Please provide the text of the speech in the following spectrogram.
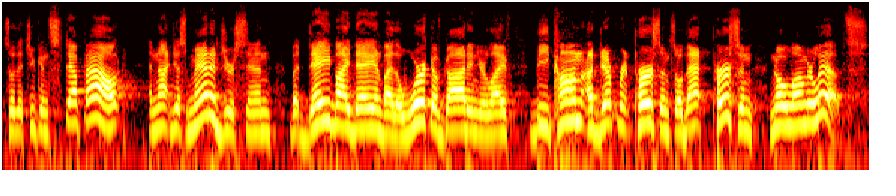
so that you can step out and not just manage your sin, but day by day and by the work of God in your life, become a different person so that person no longer lives.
